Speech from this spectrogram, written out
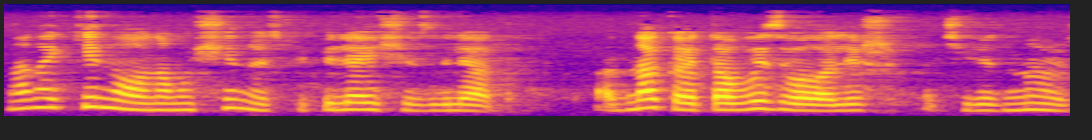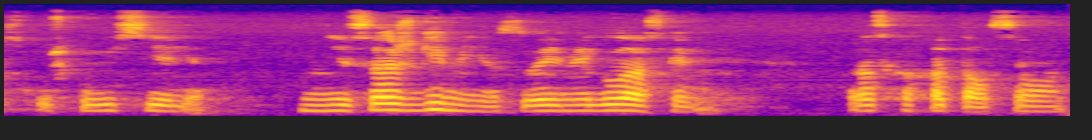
Она кинула на мужчину испепеляющий взгляд – Однако это вызвало лишь очередную вспышку веселья. «Не сожги меня своими глазками!» – расхохотался он.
